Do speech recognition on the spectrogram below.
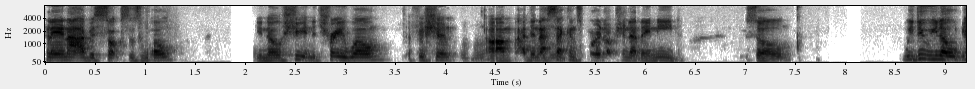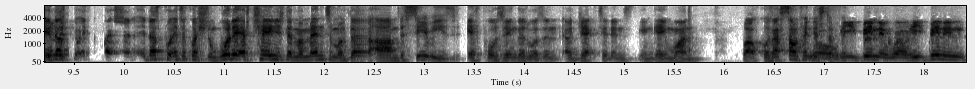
playing out of his socks as well. You know, shooting the tray well, efficient. Mhm. Um, adding that Mhm. second scoring option that they need. So we do, you know, it does put into question. It does put into question. Would it have changed the momentum of the um the series if Porzingis wasn't ejected in, in game one? But of course, that's something just Well, to he's been in well. He's been in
